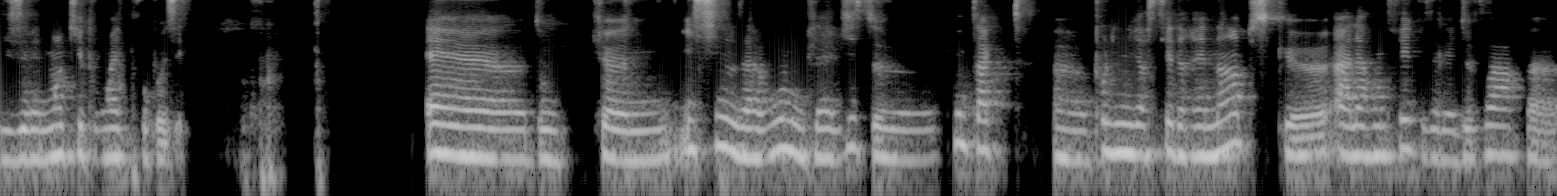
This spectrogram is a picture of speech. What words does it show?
les événements qui pourront être proposés. donc, ici, nous avons donc la liste de contacts euh, pour l'Université de Rennes, puisque à la rentrée, vous allez devoir euh,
